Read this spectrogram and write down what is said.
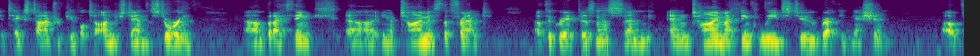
it takes time for people to understand the story. Uh, but I think uh, you know time is the friend of the great business, and and time I think leads to recognition of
